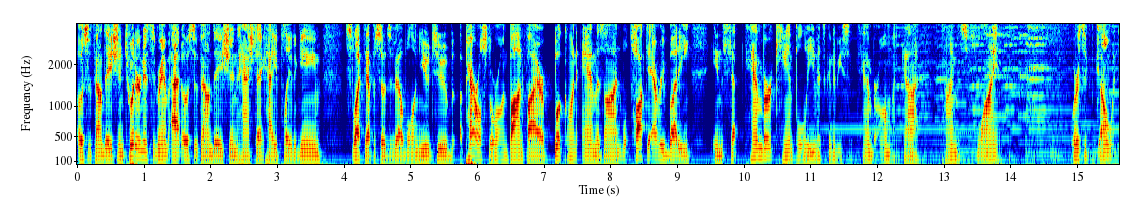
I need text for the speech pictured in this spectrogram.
OSIP Foundation, Twitter and Instagram at OSIP Foundation, hashtag how you play the game. Select episodes available on YouTube, apparel store on Bonfire, book on Amazon. We'll talk to everybody in September. Can't believe it's going to be September. Oh my God, time is flying. Where's it going?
